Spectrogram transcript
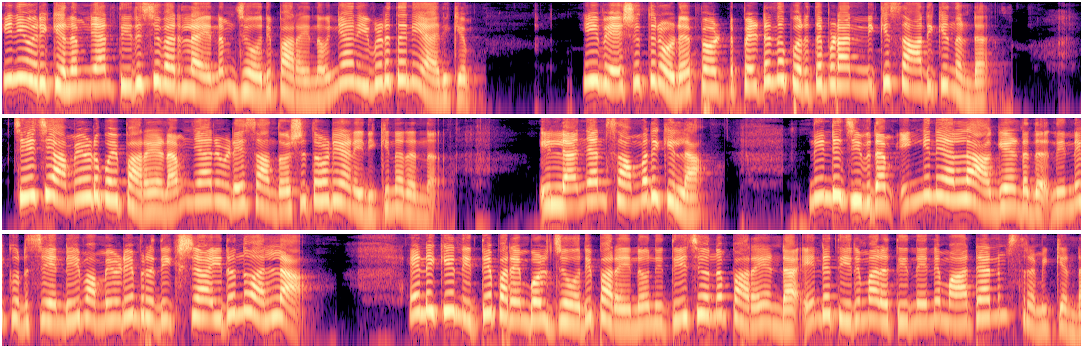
ഇനി ഒരിക്കലും ഞാൻ തിരിച്ചു വരില്ല എന്നും ജ്യോതി പറയുന്നു. ഞാൻ ഇവിടെ തന്നെയായിരിക്കും. ഈ വേഷത്തിനോട് പെട്ടെന്ന് പൊരുത്തപ്പെടാൻ എനിക്ക് സാധിക്കുന്നുണ്ട്. ചേച്ചി അമ്മയോട് പോയി പറയണം ഞാനിവിടെ സന്തോഷത്തോടെയാണ് ഇരിക്കുന്നതെന്ന്. ഇല്ല ഞാൻ സമ്മതിക്കില്ല. നിന്റെ ജീവിതം ഇങ്ങനെയല്ല ആകേണ്ടത്. നിന്നെക്കുറിച്ച് എന്റെയും അമ്മയുടെയും പ്രതീക്ഷ ഇതൊന്നും അല്ല. എനിക്ക് നിത്യ പറയുമ്പോൾ ജ്യോതി പറയുന്നു നിത്യേച്ചി ഒന്നും പറയണ്ട. എന്റെ തീരുമാനത്തിൽ നിന്ന് എന്നെ മാറ്റാനും ശ്രമിക്കണ്ട.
